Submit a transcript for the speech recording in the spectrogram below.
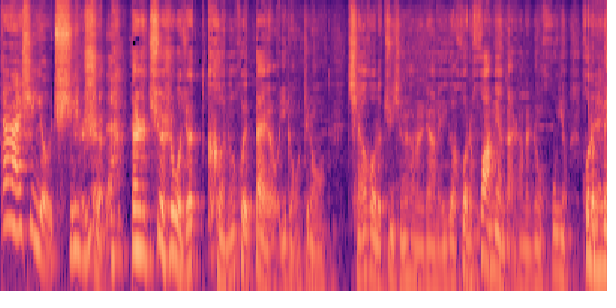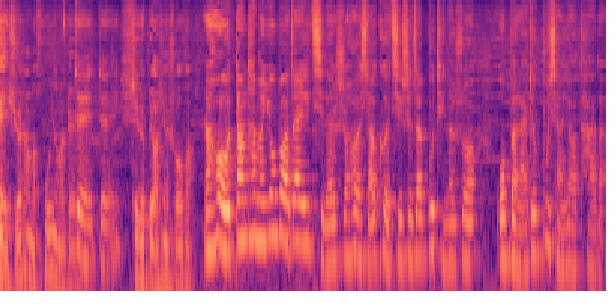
当然是有区别是的。，但是确实我觉得可能会带有一种这种前后的剧情上的这样的一个或者画面感上的这种呼应，或者美学上的呼应的这个对对，这个表现手法。然后当他们拥抱在一起的时候，小可其实在不停的说：“我本来就不想要他的。”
